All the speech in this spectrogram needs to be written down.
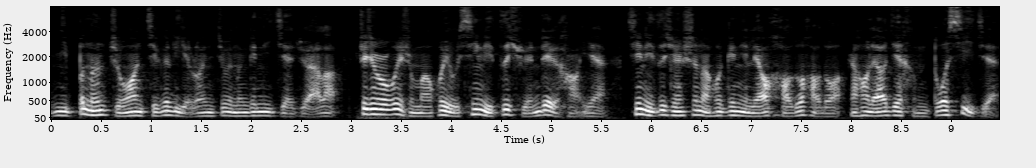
你不能指望几个理论就能给你解决了。这就是为什么会有心理咨询这个行业。心理咨询师呢会跟你聊好多好多，然后了解很多细节，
